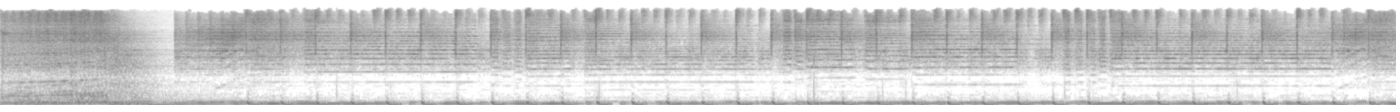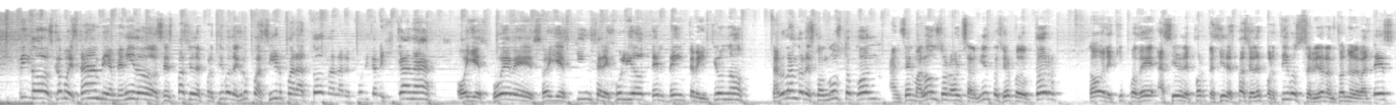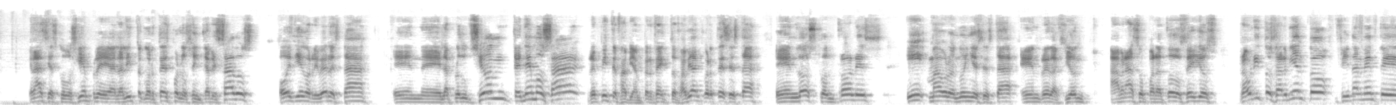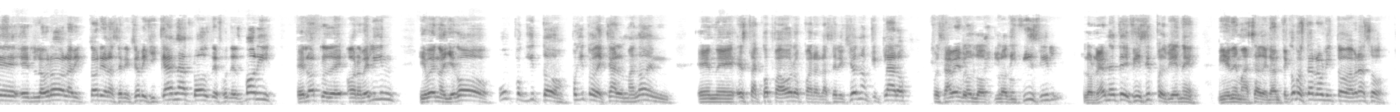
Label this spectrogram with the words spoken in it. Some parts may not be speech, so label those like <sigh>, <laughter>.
Amigos, ¿cómo están? Bienvenidos. Espacio Deportivo de Grupo ASIR para toda la República Mexicana. Hoy es jueves, hoy es 15 de julio del 2021. Saludándoles con gusto con Anselmo Alonso, Raúl Sarmiento, señor productor, todo el equipo de Asir Deportes y Espacio Deportivo, su servidor Antonio de Valdés. Gracias, como siempre, a Lalito Cortés por los encabezados. Hoy Diego Rivero está en eh, la producción. Tenemos a, repite Fabián, perfecto. Fabián Cortés está en los controles y Mauro Núñez está en redacción. Abrazo para todos ellos. Raulito Sarmiento finalmente eh, logró la victoria de la selección mexicana, dos de Funes Mori, el otro de Orbelín, y bueno, llegó un poquito, poquito de calma, ¿no? En, eh, esta Copa Oro para la selección, aunque claro, pues sabemos lo, lo difícil, lo realmente difícil, pues viene, viene más adelante. ¿Cómo está, Raulito? Abrazo.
